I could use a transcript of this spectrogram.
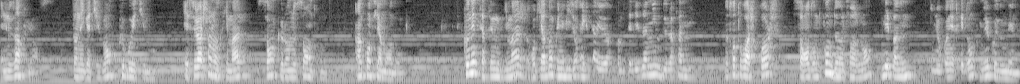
elles nous influencent, tant négativement que positivement. Et cela change notre image sans que l'on ne s'en rende compte, inconsciemment donc. Connaître certaines images requiert donc une vision extérieure, comme celle des amis ou de la famille, notre entourage proche s'en rendant compte de notre changement, mais pas nous, il nous connaîtrait donc mieux que nous-mêmes.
